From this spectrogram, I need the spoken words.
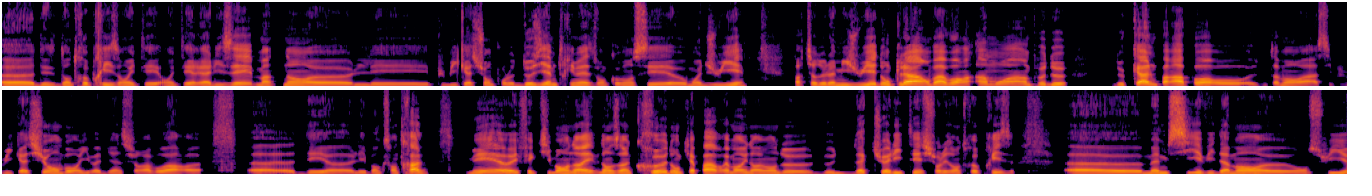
euh, d'entreprises ont été ont réalisées. Maintenant, euh, les publications pour le deuxième trimestre vont commencer au mois de juillet, à partir de la mi-juillet. Donc là, on va avoir un mois un peu de de calme par rapport au, notamment à ces publications. Bon, il va bien sûr avoir euh, euh des euh, les banques centrales, mais euh, effectivement, on arrive dans un creux, donc il n'y a pas vraiment énormément de d'actualité sur les entreprises, même si évidemment on suit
